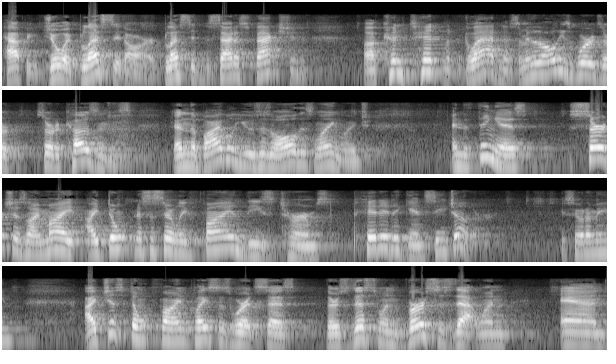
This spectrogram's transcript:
happy, joy, blessed are, blessed, satisfaction, uh, contentment, gladness. I mean, all these words are sort of cousins. And the Bible uses all this language. And the thing is, search as I might, I don't necessarily find these terms pitted against each other. You see what I mean? I just don't find places where it says there's this one versus that one, and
